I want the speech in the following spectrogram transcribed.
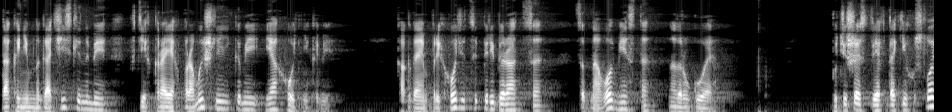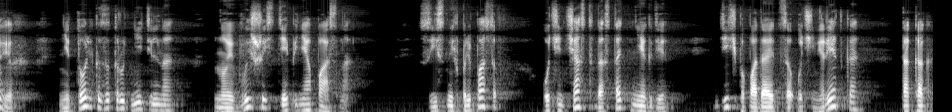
так и немногочисленными в тех краях промышленниками и охотниками, когда им приходится перебираться с одного места на другое. Путешествие в таких условиях не только затруднительно, но и в высшей степени опасно. Съестных припасов очень часто достать негде, дичь попадается очень редко, так как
